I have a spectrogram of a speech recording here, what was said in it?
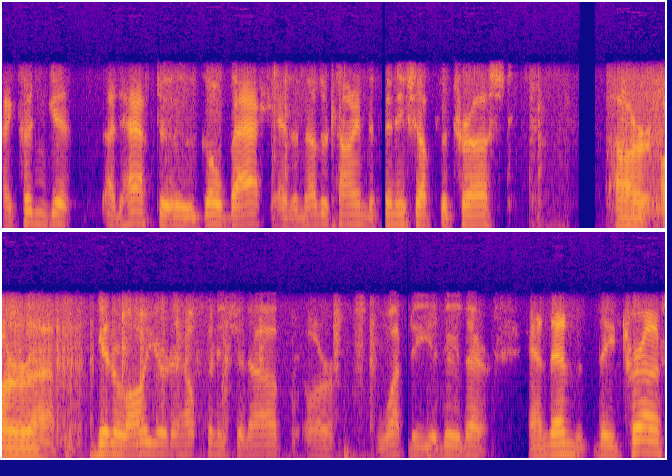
I couldn't get, I'd have to go back at another time to finish up the trust, or or uh, get a lawyer to help finish it up, or what do you do there? And then the trust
